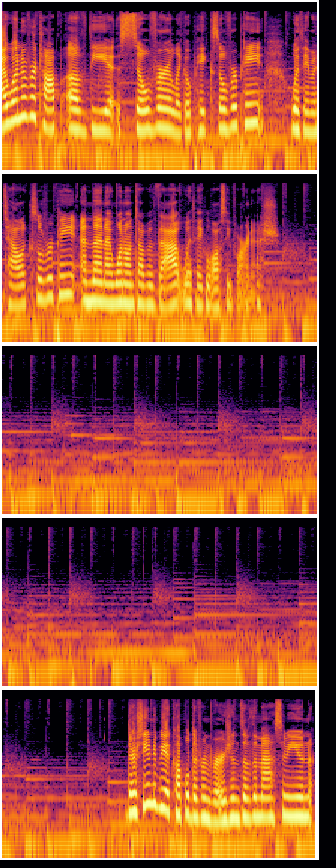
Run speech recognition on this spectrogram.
I went over top of the silver, like opaque silver paint with a metallic silver paint, and then I went on top of that with a glossy varnish. There seemed to be a couple different versions of the Masamune.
